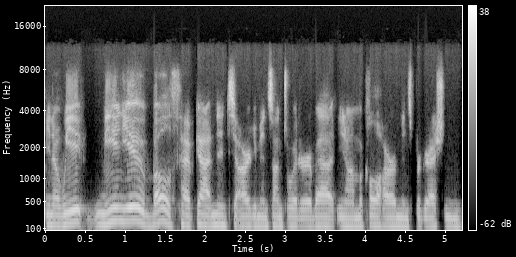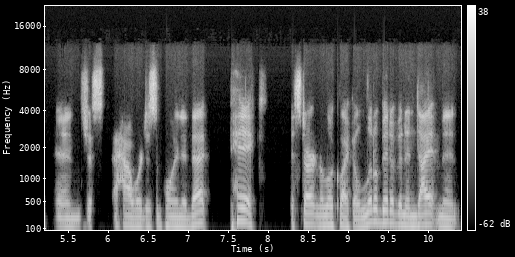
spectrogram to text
you know, we, me and you both have gotten into arguments on Twitter about, you know, Mecole Hardman's progression and just how we're disappointed. That pick is starting to look like a little bit of an indictment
